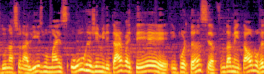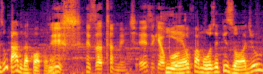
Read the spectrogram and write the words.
do nacionalismo, mas o regime militar vai ter importância fundamental no resultado da Copa, né? Isso, exatamente. Esse que é o que ponto. é o famoso episódio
